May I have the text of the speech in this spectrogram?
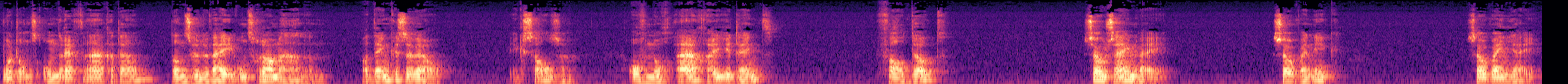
Wordt ons onrecht aangedaan, dan zullen wij ons gram halen. Wat denken ze wel? Ik zal ze. Of nog erger, je denkt, val dood. Zo zijn wij. Zo ben ik. Zo ben jij.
